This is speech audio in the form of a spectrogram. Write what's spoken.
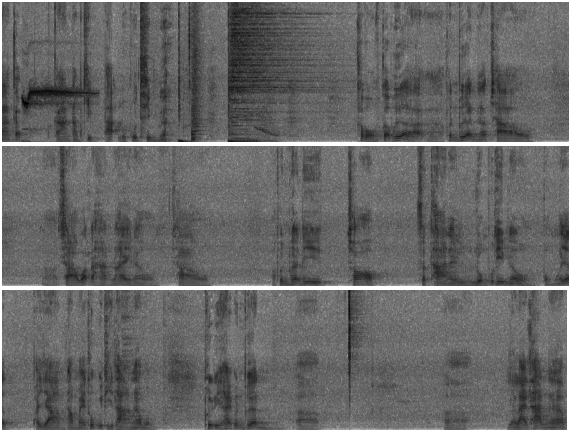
มากกับการทำคลิปพระหลวงพ่อทิมนะครับผมก็เพื่อเพื่อนๆนะครับ ชาวชาววัดอาหารไร่นะครับผมชาวเพื่อนๆที่ชอบศรัทธาในหลวงพ่อทิมนะผมผมก็จะพยายามทำให้ทุกวิถีทางนะครับผมเพื่อที่ให้เพื่อนๆหลายๆท่านนะครับ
